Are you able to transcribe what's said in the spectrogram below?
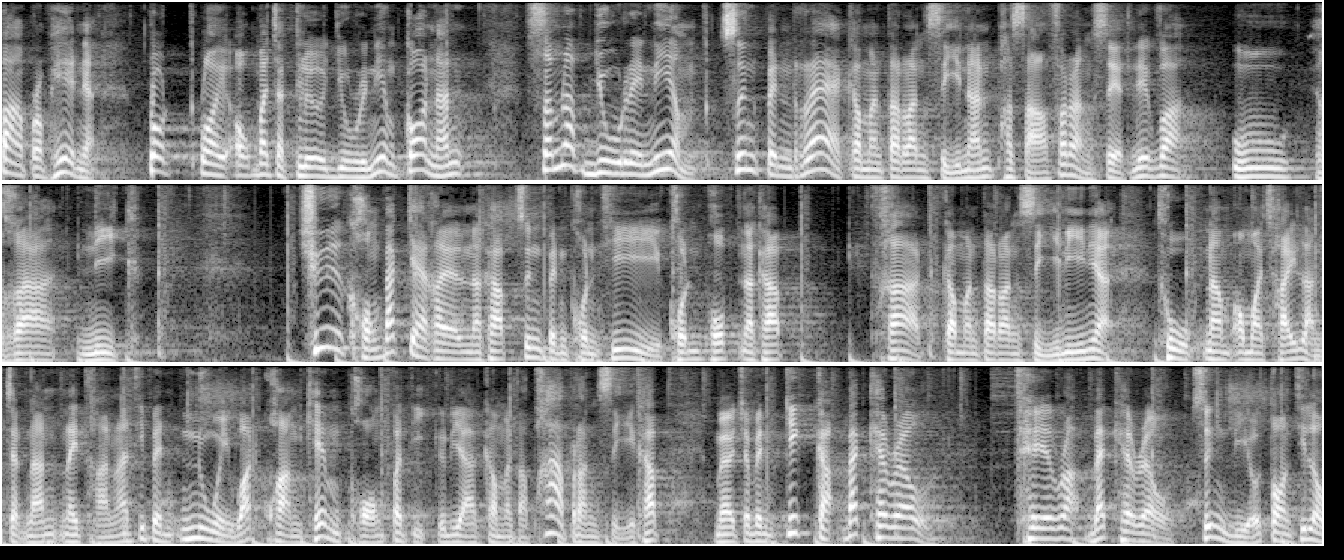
บางประเภทเนี่ย ปลดปล่อยออกมาจากเกลือยูเรเนียมก้อนนั้นสำหรับยูเรเนียมซึ่งเป็นแร่กัมมันตรังสีนั้นภาษาฝรั่งเศสเรียกว่าอูรานิกชื่อของแบคแกเรนะครับ ซึ่งเป็นคนที่ค้นพบนะครับธาตุกัมมันตรังสีนี้เนี่ยถูกนำเอามาใช้หลังจากนั้นในฐานะที่เป็นหน่วยวัดความเข้มของปฏิกิริยากัมมันตภาพรังสีครับไม่ว่าจะเป็นกิกะแบคเคเรลเทราแบคเคเรลซึ่งเดี๋ยวตอนที่เรา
